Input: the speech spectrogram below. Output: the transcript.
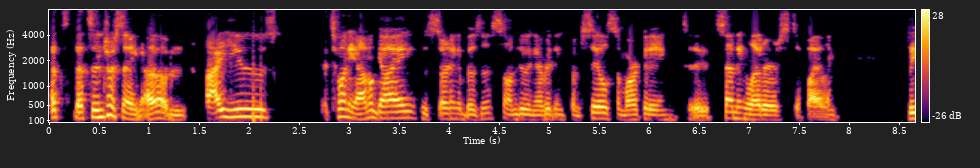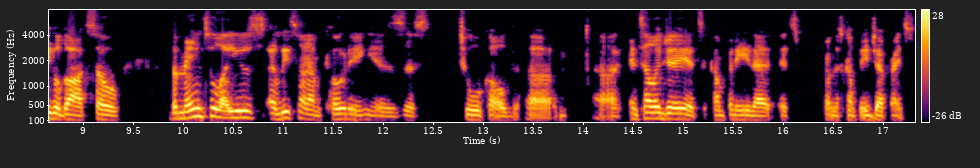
That's that's interesting. Um, I use. It's funny. I'm a guy who's starting a business, so I'm doing everything from sales to marketing to sending letters to filing legal docs. So the main tool I use, at least when I'm coding, is this tool called um, uh, IntelliJ. It's a company that it's from this company, JetBrains.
